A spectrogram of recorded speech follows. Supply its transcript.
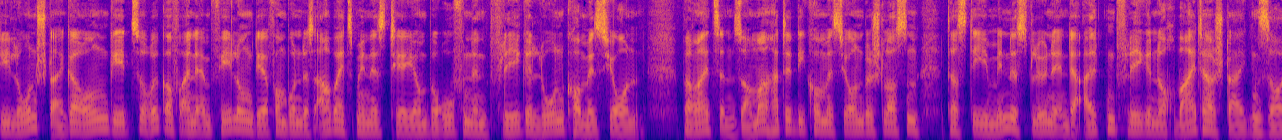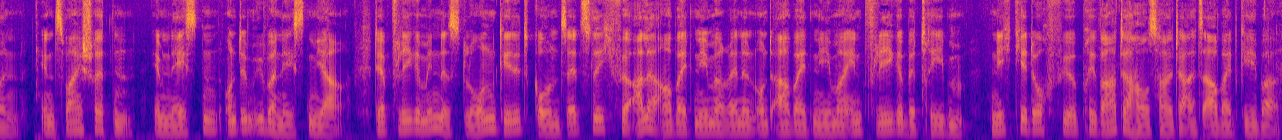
Die Lohnsteigerung geht zurück auf eine Empfehlung der vom Bundesarbeitsministerium berufenen Pflegelohnkommission. Bereits im Sommer hatte die Kommission beschlossen, dass die Mindestlöhne in der Altenpflege noch weiter steigen sollen. In zwei Schritten, im nächsten und im übernächsten Jahr. Der Pflegemindestlohn gilt grundsätzlich für alle Arbeitnehmerinnen und Arbeitnehmer in Pflegebetrieben, nicht jedoch für private Haushalte als Arbeitgeber.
